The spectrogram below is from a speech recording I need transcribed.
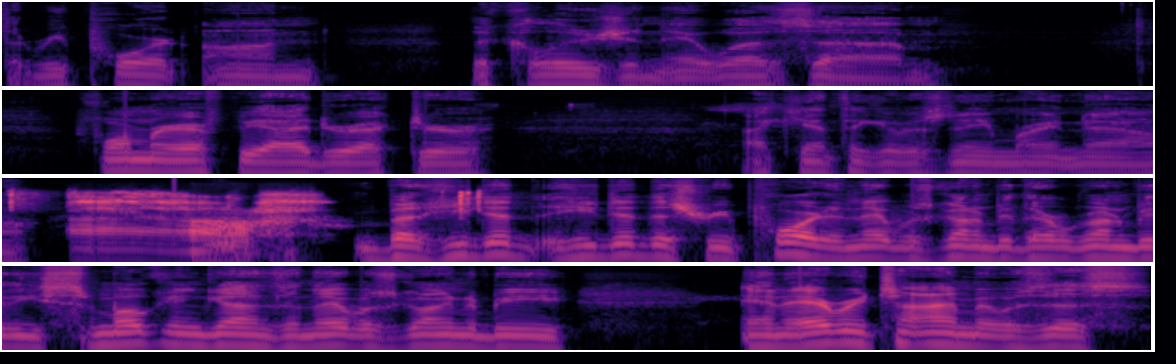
the report on the collusion? It was um, former FBI director. I can't think of his name right now. Uh, but he did he did this report, and it was going to be there were going to be these smoking guns, and there was going to be and every time it was this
